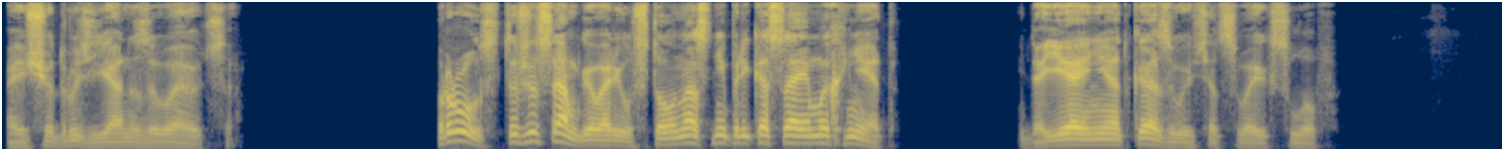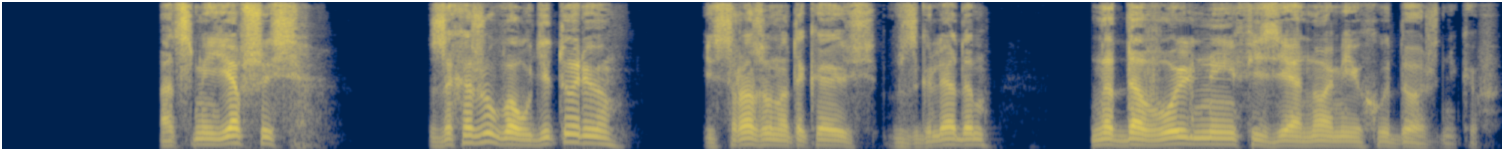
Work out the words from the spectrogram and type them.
А еще друзья называются. «Рус, ты же сам говорил, что у нас неприкасаемых нет». «Да я и не отказываюсь от своих слов». Отсмеявшись, Захожу в аудиторию и сразу натыкаюсь взглядом на довольные физиономии художников.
